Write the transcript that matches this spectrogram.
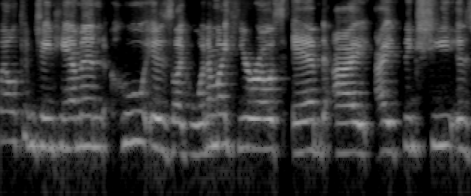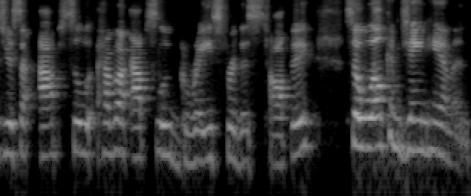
welcome Jane Hamon, who is like one of my heroes, and I I think she is just an absolute have an absolute grace for this topic. So welcome Jane Hamon.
